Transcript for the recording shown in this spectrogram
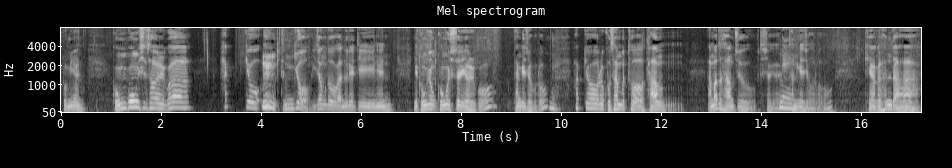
보면 공공시설과 학교 등교 이 정도가 눈에 띄는 공공 공공시설이 열고 단계적으로 네. 학교를 고3부터 다음 아마도 다음 주부터 저기 네. 단계적으로 계약을 한다.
